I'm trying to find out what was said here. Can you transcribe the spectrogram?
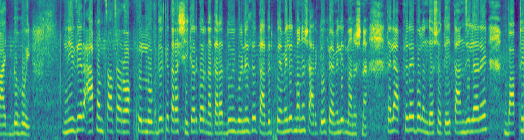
বাধ্য হই। নিজের আপন চাচা রক্তের লোকদেরকে তারা স্বীকার করে না। তারা দুই বোন হয়েছে তাদের ফ্যামিলির মানুষ আর কেউ ফ্যামিলির মানুষ না। তাহলে আপনারাই বলেন দর্শক, এই তানজিলারে বাপি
